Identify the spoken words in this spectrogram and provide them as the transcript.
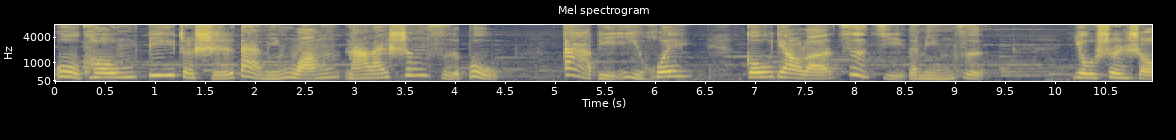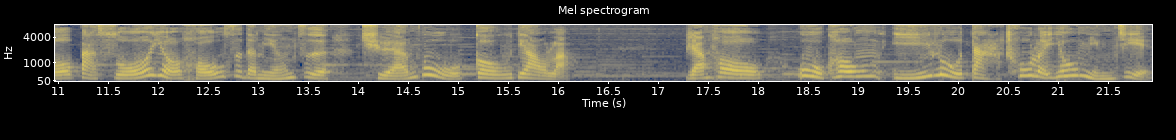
悟空逼着十代冥王拿来生死簿，大笔一挥，勾掉了自己的名字，又顺手把所有猴子的名字全部勾掉了。然后，悟空一路打出了幽冥界。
